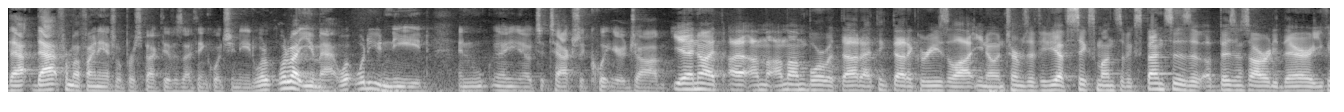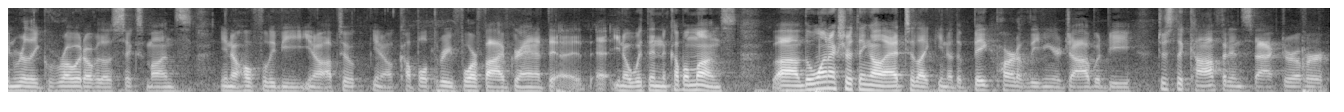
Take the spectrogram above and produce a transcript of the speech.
that that from a financial perspective is, I think, what you need. What, what about you, Matt? What, what do you need, and uh, you know, to, to actually quit your job? Yeah, no, I, I, am I'm, I'm on board with that. I think that agrees a lot. You know, in terms of if you have six months of expenses, a, a business already there, you can really grow it over those six months. You know, hopefully be you know up to you know a couple, three, four, five grand at the uh, you know within a couple months. Uh, the one extra thing I'll add to like you know the big part of leaving your job would be just the confidence factor over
